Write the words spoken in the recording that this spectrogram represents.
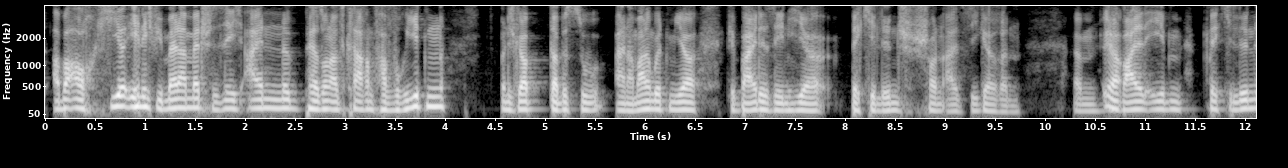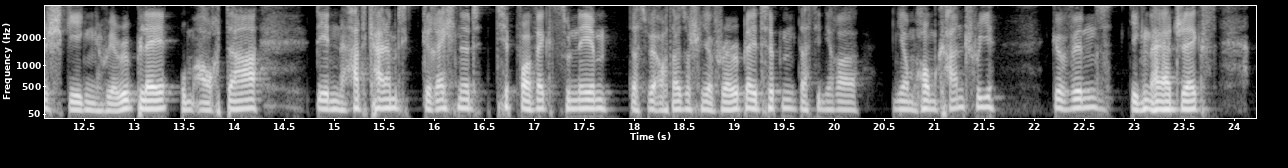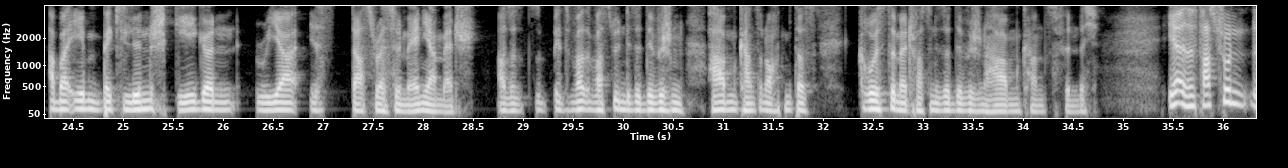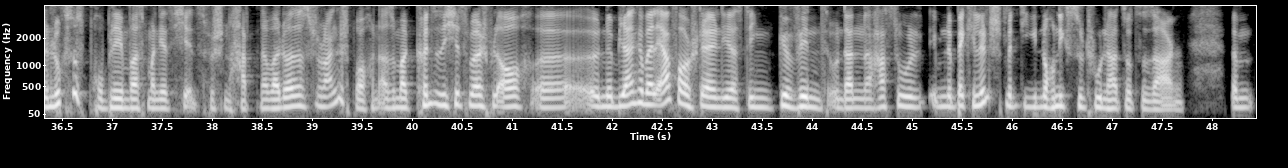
Aber auch hier, ähnlich wie Männermatch, sehe ich eine Person als klaren Favoriten. Und ich glaube, da bist du einer Meinung mit mir. Wir beide sehen hier Becky Lynch schon als Siegerin. Ähm, Ja. Weil eben Becky Lynch gegen Rhea Ripley, um auch da, den hat keiner mit gerechnet, Tipp vorwegzunehmen, dass wir auch da wahrscheinlich auf Rhea Ripley tippen, dass sie in, ihrer, in ihrem Home Country gewinnt gegen Nia Jax. Aber eben Becky Lynch gegen Rhea ist das WrestleMania-Match. Also was, du in dieser Division haben kannst und auch das größte Match, was du in dieser Division haben kannst, finde ich. Ja, es ist fast schon ein Luxusproblem, was man jetzt hier inzwischen hat, ne? weil du hast es schon angesprochen. Also man könnte sich hier zum Beispiel auch äh, eine Bianca Belair vorstellen, die das Ding gewinnt und dann hast du eben eine Becky Lynch mit, die noch nichts zu tun hat sozusagen. Ähm,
